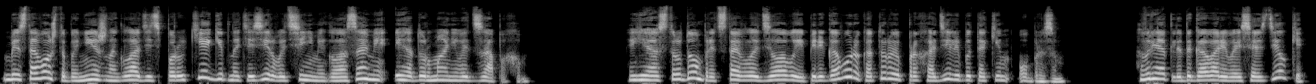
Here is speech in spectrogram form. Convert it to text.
Без того, чтобы нежно гладить по руке, гипнотизировать синими глазами и одурманивать запахом. Я с трудом представила деловые переговоры, которые проходили бы таким образом. Вряд ли договариваясь о сделке,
